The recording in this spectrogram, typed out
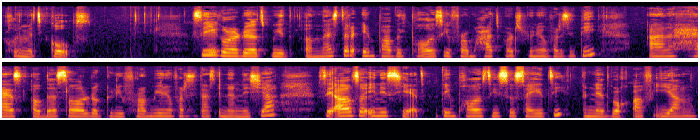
climate goals. She graduated with a Master in Public Policy from Harvard University and has a bachelor degree from Universitas Indonesia. She also initiated Think Policy Society, a network of young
